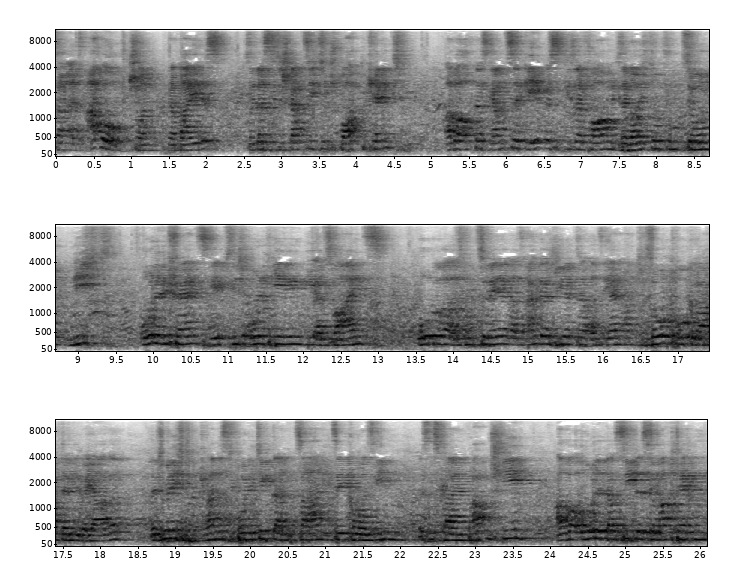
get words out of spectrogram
als Abo schon dabei ist, sondern dass diese Stadt sich zum Sport bekennt, aber auch das Ganze in dieser Form, dieser Leuchtturmfunktion nicht ohne die Fans, gäbe es nicht ohne diejenigen, die als Vereinsobere, als Funktionäre, als Engagierte, als Ehrenamtliche so Druck gemacht haben über Jahre. Natürlich kann es die Politik dann bezahlen, die 10,7, das ist kein Pappenstiel, aber ohne dass sie das gemacht hätten,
